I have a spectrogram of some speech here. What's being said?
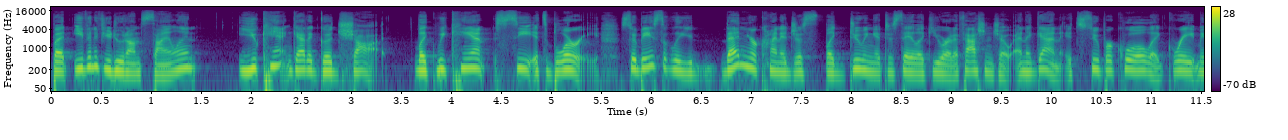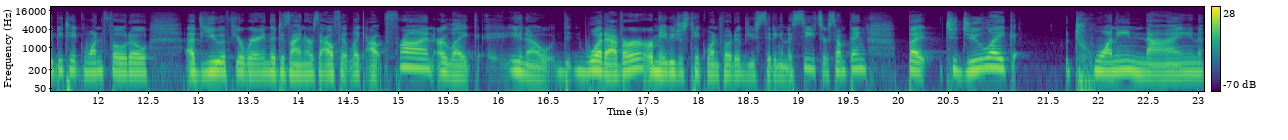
But even if you do it on silent you can't get a good shot. Like we can't see it's blurry. So basically then you're kind of just like doing it to say like you are at a fashion show. And again, it's super cool, like great. Maybe take one photo of you if you're wearing the designer's outfit like out front or like, you know, whatever, or maybe just take one photo of you sitting in the seats or something. But to do like 29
